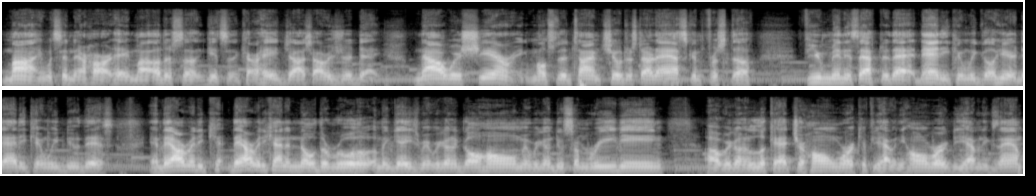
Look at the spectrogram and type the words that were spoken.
mind, what's in their heart. Hey, my other son gets in the car. Hey, Josh, how was your day? Now we're sharing. Most of the time, children start asking for stuff a few minutes after that daddy can we go here daddy can we do this and they already they already kind of know the rule of engagement we're going to go home and we're going to do some reading uh, we're going to look at your homework. If you have any homework do you have an exam?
